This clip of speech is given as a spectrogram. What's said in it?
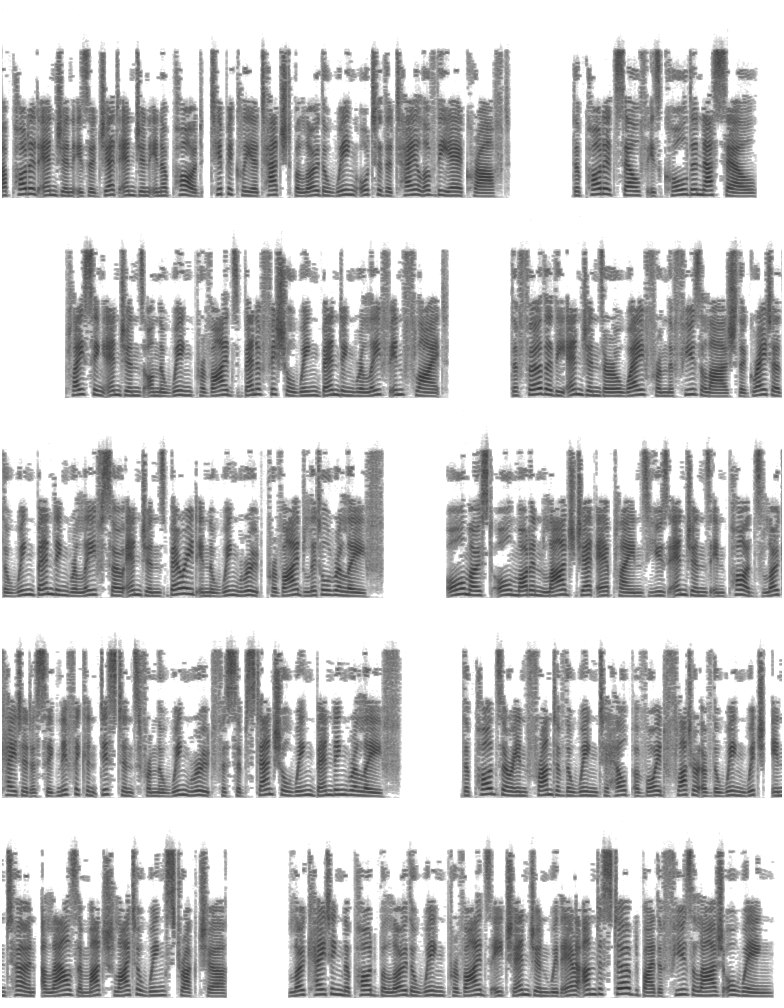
A podded engine is a jet engine in a pod, typically attached below the wing or to the tail of the aircraft. The pod itself is called a nacelle. Placing engines on the wing provides beneficial wing bending relief in flight. The further the engines are away from the fuselage the greater the wing bending relief so engines buried in the wing root provide little relief. Almost all modern large jet airplanes use engines in pods located a significant distance from the wing root for substantial wing bending relief. The pods are in front of the wing to help avoid flutter of the wing which, in turn, allows a much lighter wing structure. Locating the pod below the wing provides each engine with air undisturbed by the fuselage or wing.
